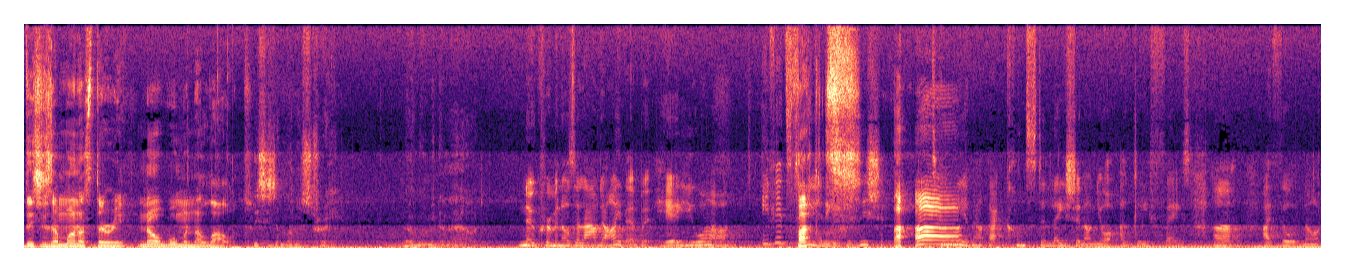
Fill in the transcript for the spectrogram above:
This is a monastery. No woman allowed. This is a monastery. No women allowed. No criminals allowed either, but here you are. If it's to be an Facts. inquisition, tell me about that constellation on your ugly face. Ah, I thought not.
